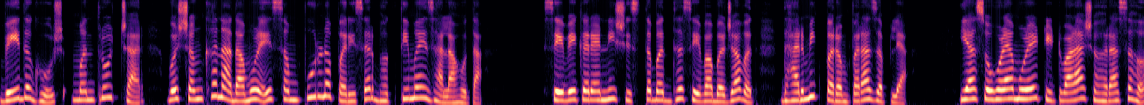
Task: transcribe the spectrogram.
वेदघोष मंत्रोच्चार व शंखनादामुळे संपूर्ण परिसर भक्तिमय झाला होता. सेवेकऱ्यांनी शिस्तबद्ध सेवा बजावत धार्मिक परंपरा जपल्या. या सोहळ्यामुळे टिटवाळा शहरासह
